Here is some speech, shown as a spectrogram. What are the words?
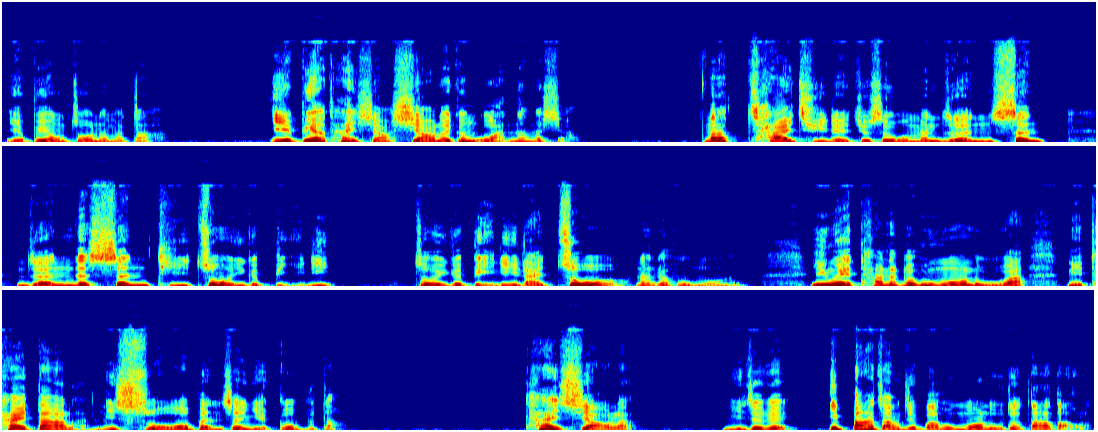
也不用做那么大，也不要太小，小的跟碗那么小。那采取的就是我们人身人的身体做一个比例，做一个比例来做那个护摩炉，因为它那个护摩炉啊，你太大了，你手本身也勾不到；太小了，你这个一巴掌就把护摩炉都打倒了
